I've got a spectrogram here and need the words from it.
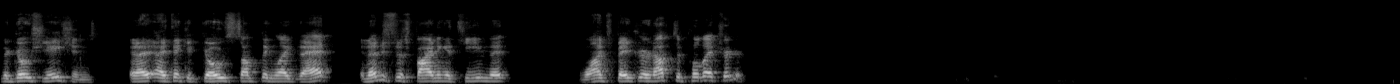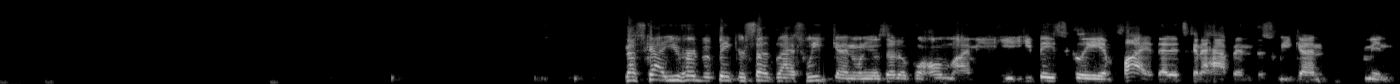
negotiations? And I, I think it goes something like that. And then it's just finding a team that wants Baker enough to pull that trigger. Now, Scott, you heard what Baker said last weekend when he was at Oklahoma. I mean, he, he basically implied that it's going to happen this weekend. I mean,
